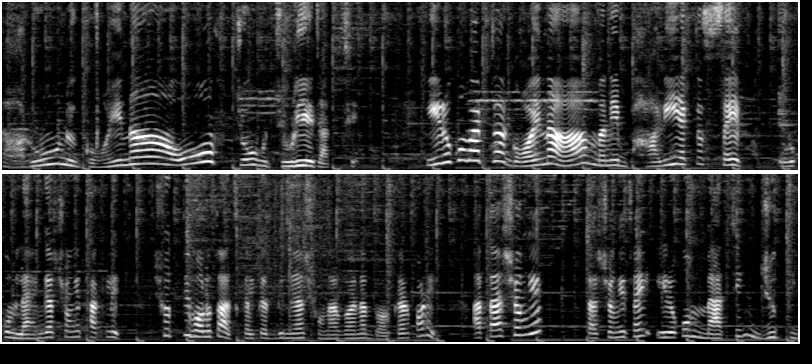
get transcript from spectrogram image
দারুণ গয়না! ও চোখ জুড়িয়ে যাচ্ছে। এরকম একটা গয়না মানে ভারী একটা সেট, ওরকম লেহেঙ্গার সঙ্গে থাকলে সত্যি বলো তো আজকালকার দিনে আর সোনার গয়নার দরকার পড়ে? আর তার সঙ্গে তার সঙ্গে চাই এরকম ম্যাচিং জুতি।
